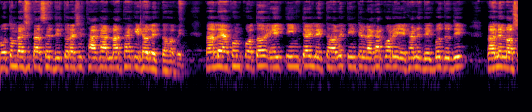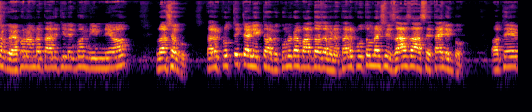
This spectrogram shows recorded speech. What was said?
প্রথম রাশিতে আছে, দ্বিতীয় রাশি থাক আর না থাক, এটাও লিখতে হবে। তাহলে এখন কত? এই তিনটাই লিখতে হবে। তিনটে লেখার পরে এখানে দেখব যদি, তাহলে লসাগু। এখন আমরা তাহলে কি লিখব? নির্ণয় লসাগু। তাহলে প্রত্যেকটাই লিখতে হবে। কোনোটা বাদ দেওয়া যাবে না। তাহলে প্রথম রাশি যা যা আছে, তাই লিখব। অতএব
